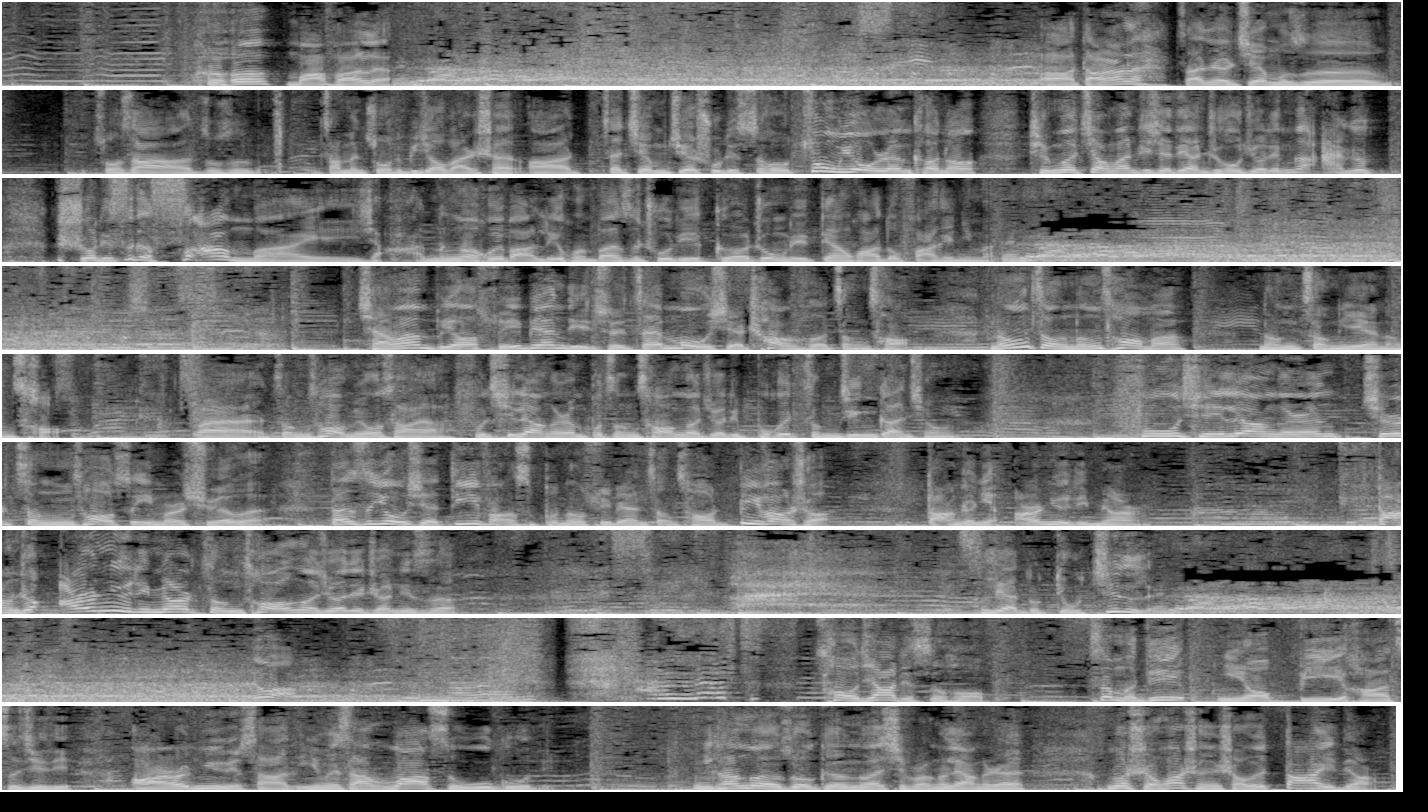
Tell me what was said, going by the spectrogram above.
呵呵，麻烦了。啊，当然了，咱这节目是做啥？就是咱们做的比较完善啊。在节目结束的时候，总有人可能听我讲完这些点之后，觉得我这说的是个啥嘛？哎呀，那我会把离婚办事处的各种的电话都发给你们。千万不要随便的去在某些场合争吵，能争能吵吗？能争也能吵。哎，争吵没有啥呀，夫妻两个人不争吵，我觉得不会增进感情。夫妻两个人其实争吵是一门学问，但是有些地方是不能随便争吵。比方说，当着你儿女的面，当着儿女的面争吵，我觉得真的是，唉，脸都丢尽了，对吧？吵架的时候，怎么地你要避一下自己的儿女啥的，因为啥？娃是无辜的。你看我有时候跟我媳妇儿，我两个人，我说话声音稍微大一点儿，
